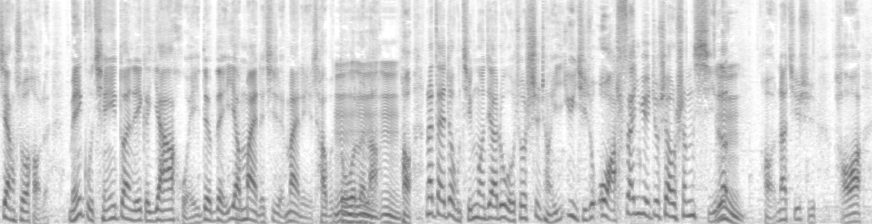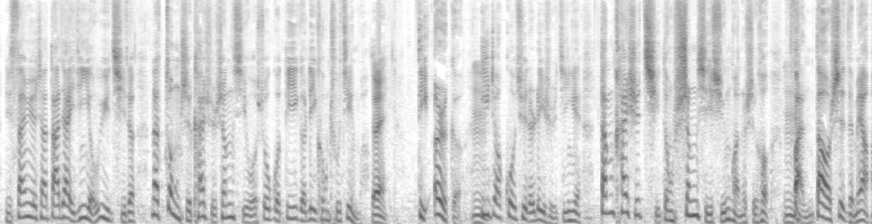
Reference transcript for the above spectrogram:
这样说好了，美股前一段的一个压回，对不对？要卖的其实卖的也差不多了啦。嗯，嗯好，那在这种情况下，如果说市场一预期说，哇，三月就是要升息了，嗯、好，那其实好啊，你三月上大家已经有预期了，那纵使开始升息，我说过第一个利空出尽嘛，对。第二个，依照过去的历史经验，嗯、当开始启动升息循环的时候，嗯、反倒是怎么样？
